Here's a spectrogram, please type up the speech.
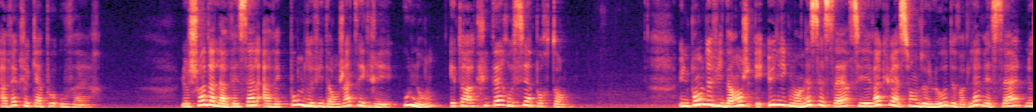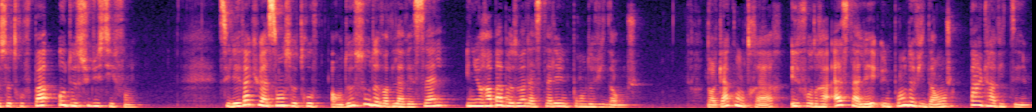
avec le capot ouvert. Le choix d'un lave-vaisselle avec pompe de vidange intégrée ou non est un critère aussi important. Une pompe de vidange est uniquement nécessaire si l'évacuation de l'eau de votre lave-vaisselle ne se trouve pas au-dessus du siphon. Si l'évacuation se trouve en dessous de votre lave-vaisselle, il n'y aura pas besoin d'installer une pompe de vidange. Dans le cas contraire, il faudra installer une pompe de vidange par gravité.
